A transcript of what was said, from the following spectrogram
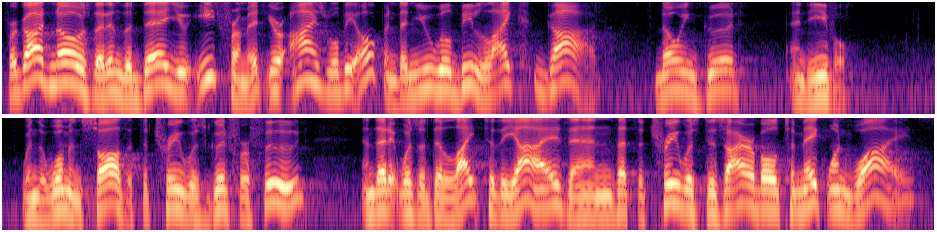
For God knows that in the day you eat from it, your eyes will be opened and you will be like God, knowing good and evil. When the woman saw that the tree was good for food, and that it was a delight to the eyes, and that the tree was desirable to make one wise,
